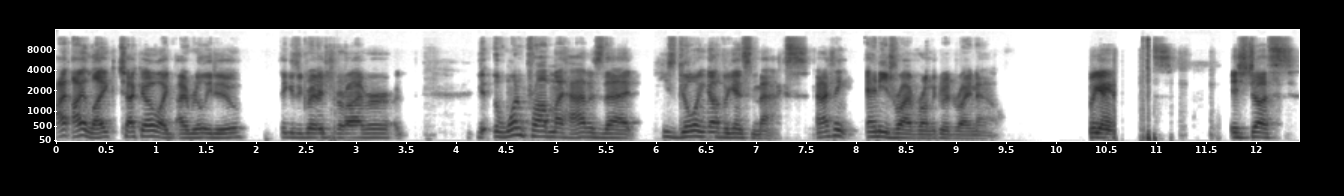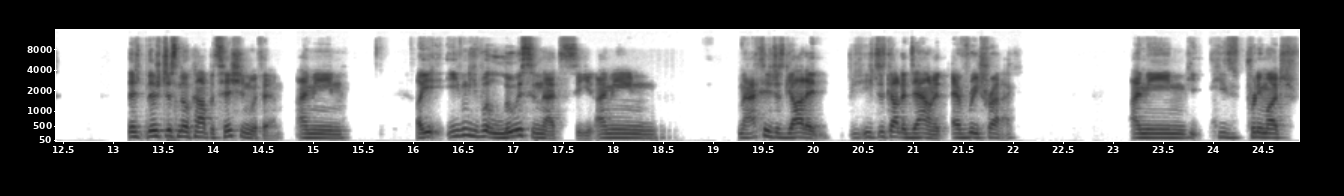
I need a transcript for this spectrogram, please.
I, I like Checo, I really do. I think he's a great driver. The one problem I have is that he's going up against Max, and I think any driver on the grid right now it's just there's there's just no competition with him. I mean, like even if you put Lewis in that seat, I mean, Max has just got it. He's just got it down at every track. I mean, he, he's pretty much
